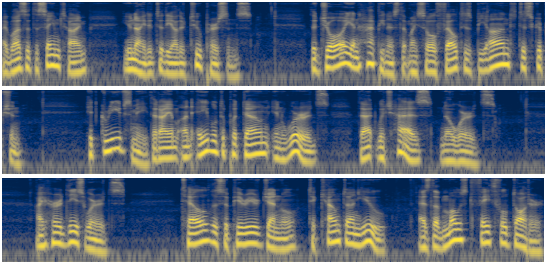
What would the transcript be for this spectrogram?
I was at the same time united to the other two persons. The joy and happiness that my soul felt is beyond description. It grieves me that I am unable to put down in words that which has no words. I heard these words Tell the Superior General to count on you as the most faithful daughter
